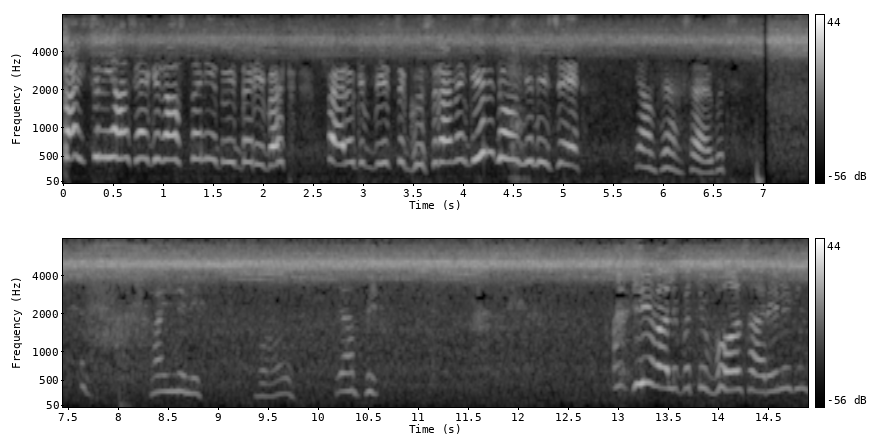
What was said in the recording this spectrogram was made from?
टाइसन यहाँ से आगे रास्ता नहीं है तू इधर ही बैठ पैरों के बीच से घुस रहा मैं गिर जाऊँगी नीचे यहाँ पे ऐसा है कुछ फाइनली यहाँ पे ये वाले पत्ते बहुत सारे लेकिन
